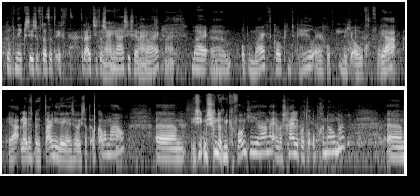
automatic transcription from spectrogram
het nog niks is of dat het echt eruit ziet als Nee, spinazie, zeg Nee, maar. nee. Maar ehm, op een markt koop je natuurlijk heel erg op met je ogen. vooral. Ja, ja, nee, dat is bij de tuinidee en zo is dat ook allemaal. Ehm, je ziet misschien dat microfoontje hier hangen en waarschijnlijk wordt er opgenomen. Ehm,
